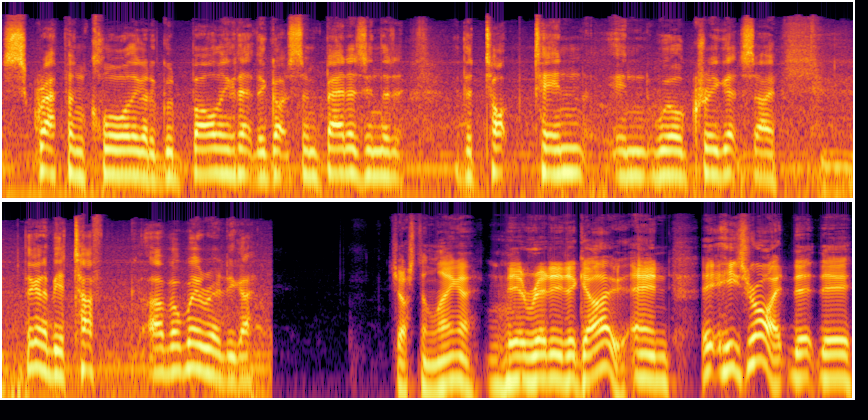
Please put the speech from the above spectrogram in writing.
scrap and claw. They've got a good bowling attack. They've got some batters in the the top ten in world cricket. So they're going to be a tough. Uh, but we're ready to go. Justin Langer, mm-hmm. they're ready to go, and he's right. They're, they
